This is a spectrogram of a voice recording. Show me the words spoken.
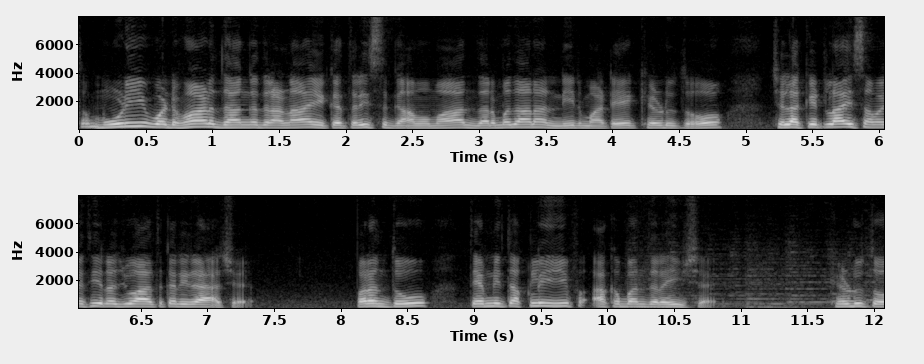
તો મૂળી વઢવાણ ધાંગધ્રાના એકત્રીસ ગામોમાં નર્મદાના નીર માટે ખેડૂતો છેલ્લા કેટલાય સમયથી રજૂઆત કરી રહ્યા છે. પરંતુ તેમની તકલીફ અકબંધ રહી છે. ખેડૂતો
